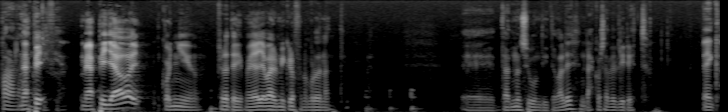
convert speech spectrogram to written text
para Me las has pi- noticias. Me has pillado ahí. Coño. Espérate, me voy a llevar el micrófono por delante. Eh, dadme un segundito, ¿vale? Las cosas del directo. Venga.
